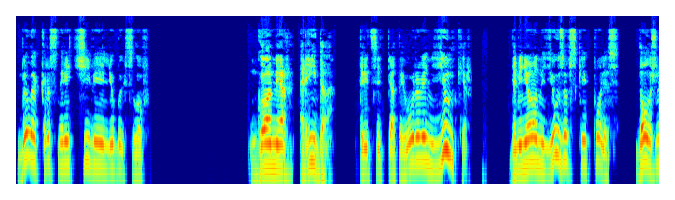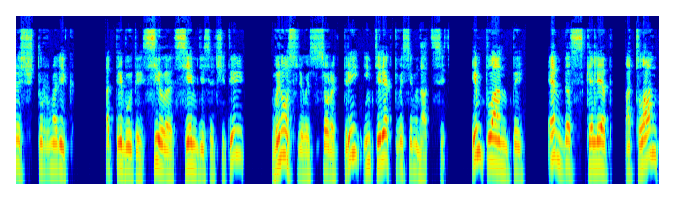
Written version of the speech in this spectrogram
было красноречивее любых слов. Гомер Ридо, 35 уровень, юнкер, доминион Юзовский полис, должность штурмовик, атрибуты сила 74, выносливость 43, интеллект 18, импланты, эндоскелет Атлант,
